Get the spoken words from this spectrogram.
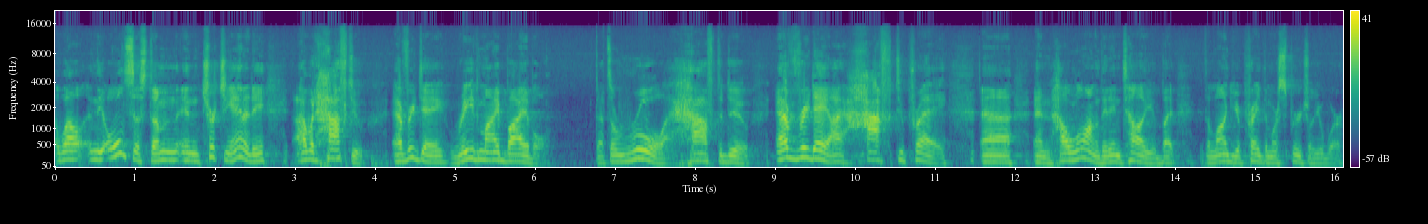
Well, in the old system, in churchianity, I would have to every day read my Bible. That's a rule I have to do. Every day I have to pray. Uh, and how long, they didn't tell you, but the longer you prayed, the more spiritual you were.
